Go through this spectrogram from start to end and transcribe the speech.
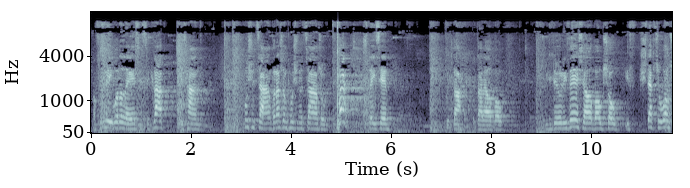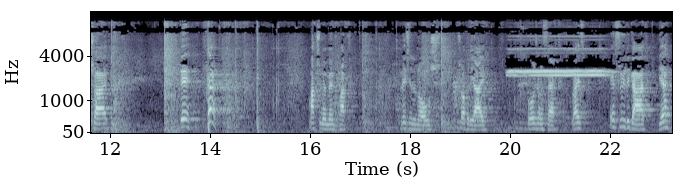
Well for me, what I learned is to grab his hand, push it down, but as I'm pushing it down, so ha! straight in with that, with that elbow. You can do a reverse elbow, so you step to one side, there, ha! maximum impact, bridge of the nose, top of the eye, cause and effect, right? In through the guard, yeah?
